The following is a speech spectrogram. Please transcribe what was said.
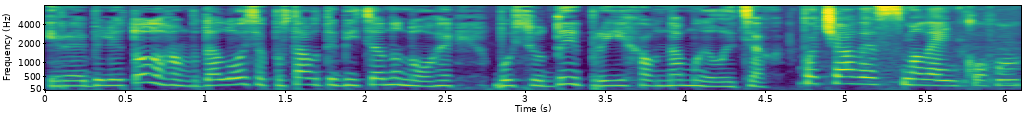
І реабілітологам вдалося поставити бійця на ноги, бо сюди приїхав на милицях. Почали з маленького,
